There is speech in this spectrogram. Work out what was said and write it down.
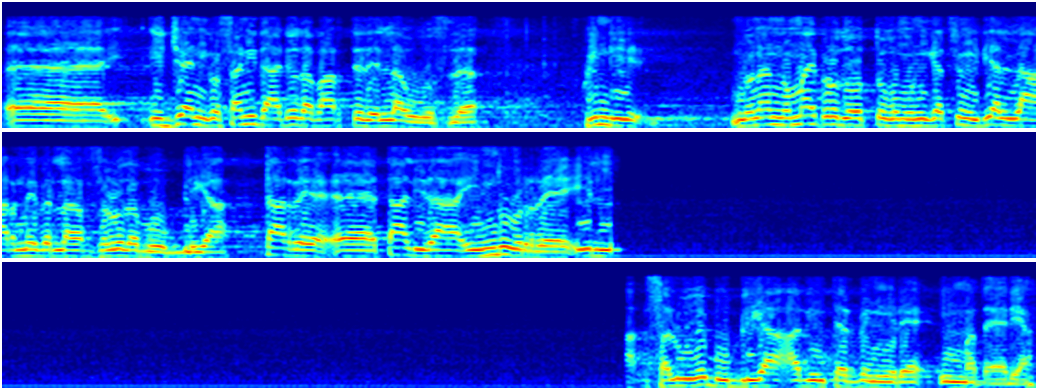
igienico-sanitario da parte della USL. Quindi non hanno mai prodotto comunicazioni di allarme per la salute pubblica, eh, tali da indurre il salute pubblica ad intervenire in materia.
